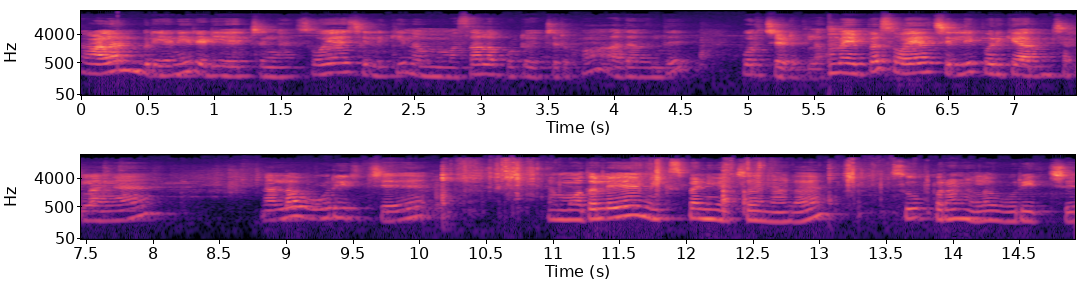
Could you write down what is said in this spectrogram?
காளான் பிரியாணி ரெடி ஆயிடுச்சுங்க. சோயா சில்லிக்கு நம்ம மசாலா போட்டு வச்சுருக்கோம். அதை வந்து பொரிச்சு எடுக்கலாம். நம்ம இப்போ சோயா சில்லி பொரிக்க ஆரம்பிச்சிடலாங்க. நல்லா ஊறிடுச்சு. நான் முதல்லயே மிக்ஸ் பண்ணி வச்சதுனால சூப்பராக நல்லா ஊறிடுச்சு.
